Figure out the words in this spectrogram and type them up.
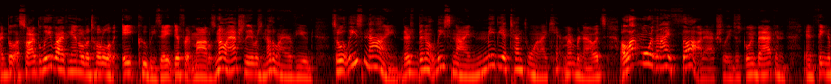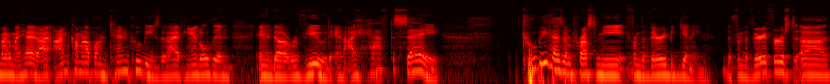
I be, so I believe I've handled a total of eight Kubeys, eight different models. No, actually, there was another one I reviewed. So at least nine. There's been at least nine, maybe a tenth one. I can't remember now. It's a lot more than I thought, actually, just going back and, and thinking about it in my head. I, am coming up on 10 Kubeys that I have handled and, and uh, reviewed. And I have to say, Kubey has impressed me from the very beginning. The, from the very first uh,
